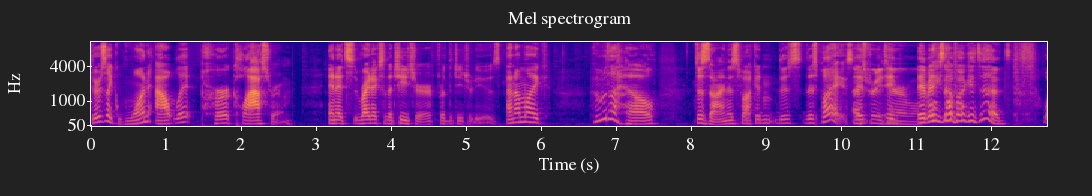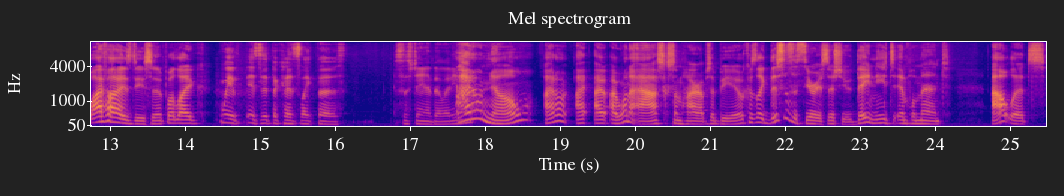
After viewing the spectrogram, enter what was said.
there's like one outlet per classroom and it's right next to the teacher for the teacher to use. And I'm like, who the hell designed this fucking this this place? That's pretty terrible. It, makes no fucking sense. Wi-Fi is decent, but like Wait, is it because like the sustainability. I don't know. I don't. I I, I want to ask some higher ups at BU because like this is a serious issue. They need to implement outlets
